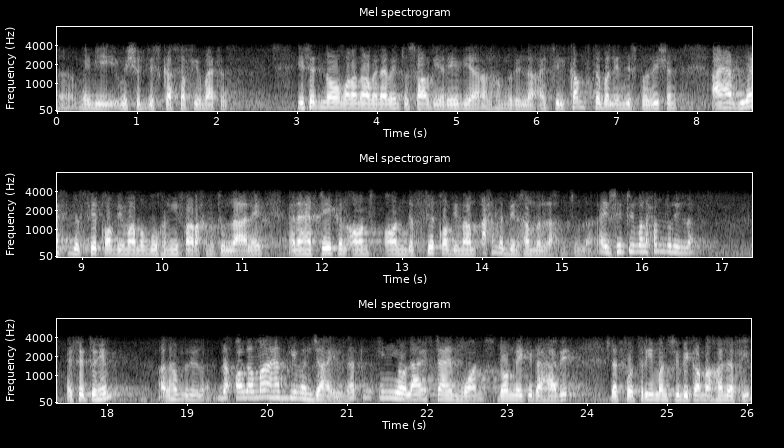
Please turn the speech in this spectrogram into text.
uh, maybe we should discuss a few matters. He said, no, Maulana, when I went to Saudi Arabia, Alhamdulillah, I feel comfortable in this position I have left the fiqh of Imam Abu Hanifa rahmatullah alayh, and I have taken on, on the fiqh of Imam Ahmad bin Hanbal rahmatullah. I said to him, Alhamdulillah. I said to him, Alhamdulillah. The ulama have given jaiz that in your lifetime once, don't make it a habit, that for three months you become a Hanafi,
